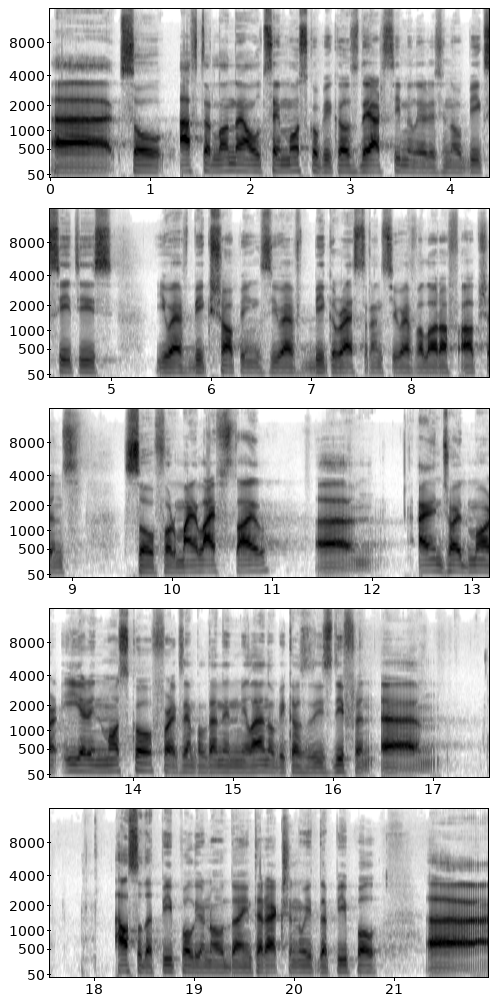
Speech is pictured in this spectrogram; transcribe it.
Uh, so after London, I would say Moscow because they are similar. You know, big cities. You have big shoppings. You have big restaurants. You have a lot of options. So for my lifestyle, um, I enjoyed more here in Moscow, for example, than in Milano because it's different. Um, also, the people, you know, the interaction with the people. Uh,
